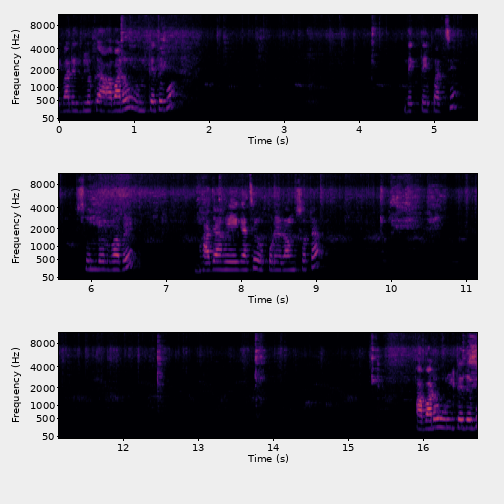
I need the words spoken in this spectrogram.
এবার এগুলোকে আবারও উল্টে দেবো। দেখতেই পাচ্ছেন, সুন্দরভাবে ভাজা হয়ে গেছে ওপরের অংশটা। আবারও উল্টে দেব।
